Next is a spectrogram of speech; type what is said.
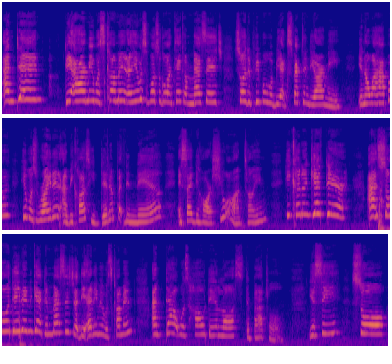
And then the army was coming and he was supposed to go and take a message so the people would be expecting the army. You know what happened? He was riding, and because he didn't put the nail inside the horseshoe on time, he couldn't get there. And so they didn't get the message that the enemy was coming, and that was how they lost the battle. You see? So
